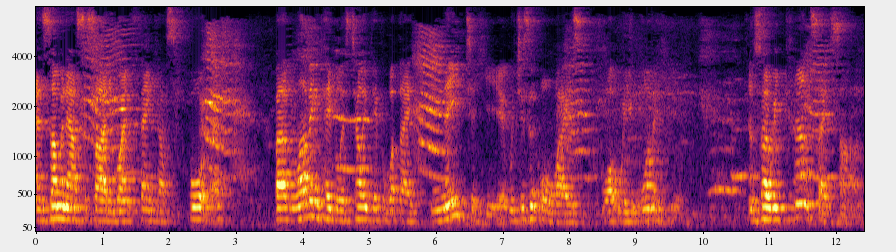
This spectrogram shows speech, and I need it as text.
and some in our society won't thank us for it. But loving people is telling people what they need to hear, which isn't always what we want to hear. And so we can't stay silent.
